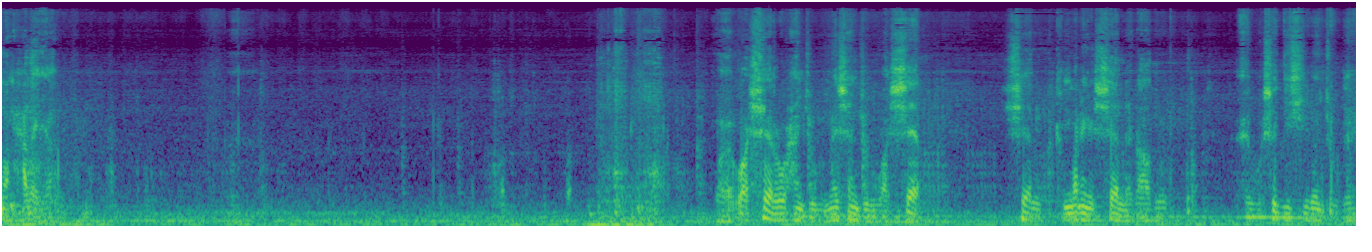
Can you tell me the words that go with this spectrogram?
waan xadayaa waa sheel waxaan jooga meeshaan jooga waa sheel sheel kambaniga sheel la dhahdo warshadiisii baan joogaa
